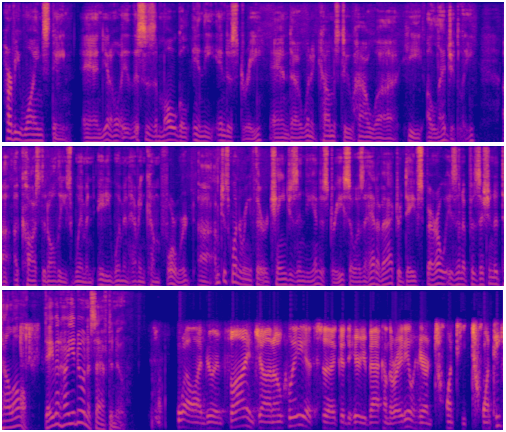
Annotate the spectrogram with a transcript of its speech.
Harvey Weinstein, and you know this is a mogul in the industry. And uh, when it comes to how uh, he allegedly uh, accosted all these women, 80 women having come forward. Uh, I'm just wondering if there are changes in the industry. So, as a head of ACTRA, Dave Sparrow is in a position to tell all. David, how are you doing this afternoon? Well, I'm doing fine, John Oakley. It's uh, good to hear you back on the radio here in 2020.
